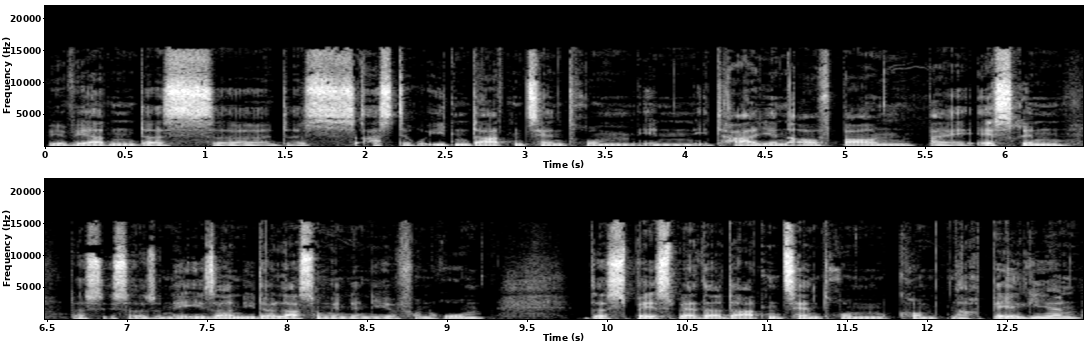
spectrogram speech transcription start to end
Wir werden das, äh, das Asteroidendatenzentrum in Italien aufbauen, bei Esrin. Das ist also eine ESA-Niederlassung in der Nähe von Rom. Das Space Weather Datenzentrum kommt nach Belgien.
